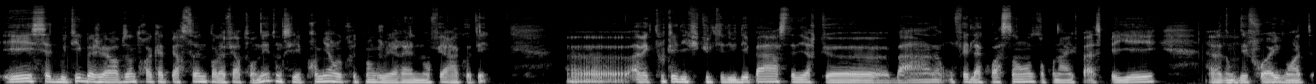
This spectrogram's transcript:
et cette boutique, bah, je vais avoir besoin de 3-4 personnes pour la faire tourner. Donc, c'est les premiers recrutements que je vais réellement faire à côté. Euh, avec toutes les difficultés du départ, c'est-à-dire que bah, on fait de la croissance, donc on n'arrive pas à se payer. Euh, donc, des fois, ils vont être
